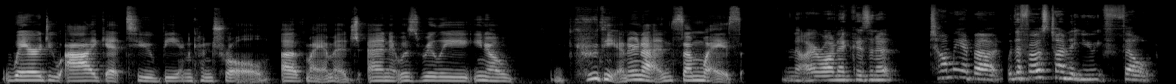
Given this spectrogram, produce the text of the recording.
where do I get to be in control of my image? And it was really, you know, through the internet in some ways. No, ironic, isn't it? Tell me about the first time that you felt,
